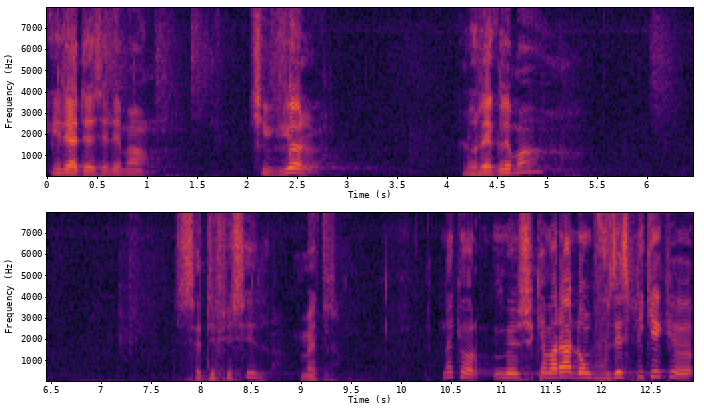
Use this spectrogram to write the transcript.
il y a des éléments qui violent le règlement, c'est difficile, maître. D'accord. Monsieur Camara, donc vous expliquez que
